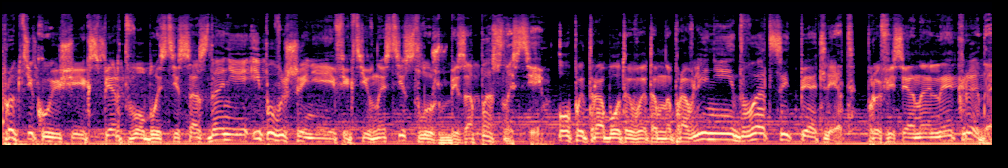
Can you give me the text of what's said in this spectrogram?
практикующий эксперт в области создания и повышения эффективности служб безопасности. Опыт работы в этом направлении 25 лет. Профессиональная кредо.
